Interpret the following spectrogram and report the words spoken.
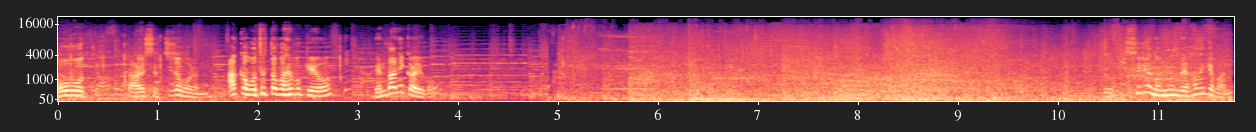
오 나이스. 찢어버렸네. 아까 못했던 거 해볼게요. 된다니까 이거. 스리 넘는데 하는 게 맞니?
